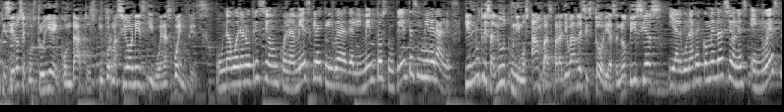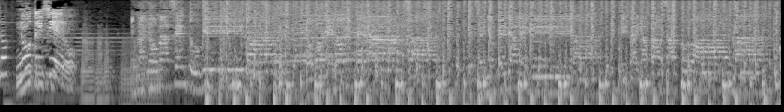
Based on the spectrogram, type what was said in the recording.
noticiero se construye con datos, informaciones y buenas fuentes. Una buena nutrición con la mezcla equilibrada de alimentos, nutrientes y minerales. Y en NutriSalud unimos ambas para llevarles historias, noticias y algunas recomendaciones en nuestro Nutriciero. Un año más en tu vida.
